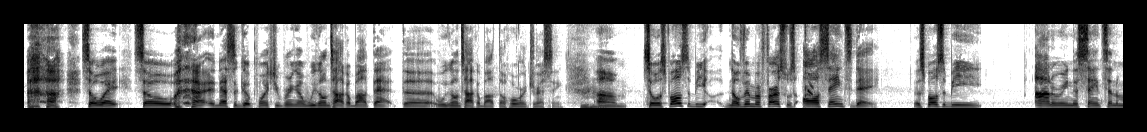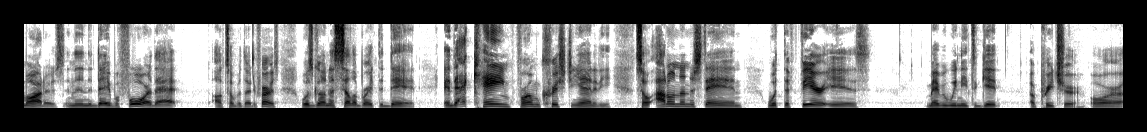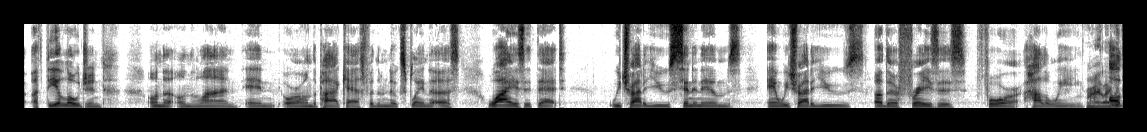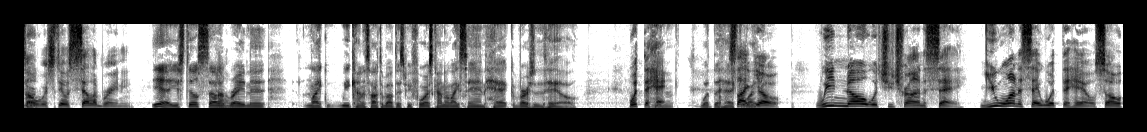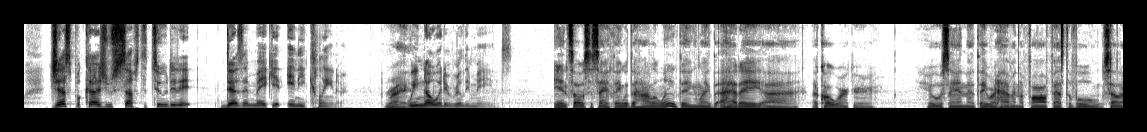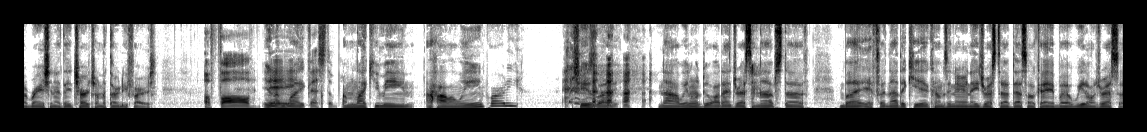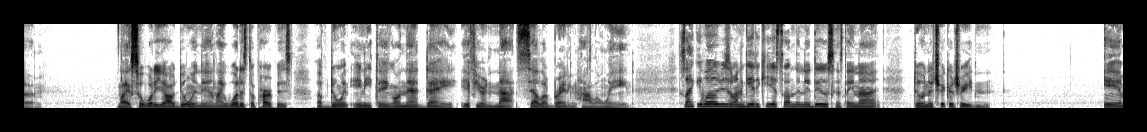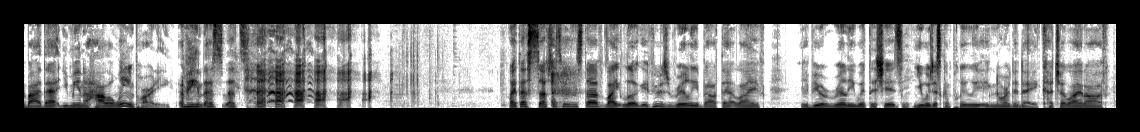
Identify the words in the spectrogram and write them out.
so wait, so and that's a good point you bring up. We're gonna talk about that. The we're gonna talk about the horror dressing. Mhm. Um, so it's supposed to be November first was All Saints Day. It was supposed to be honoring the saints and the martyrs, and then the day before that, October thirty first, was gonna celebrate the dead, and that came from Christianity. So I don't understand what the fear is. Maybe we need to get a preacher or a theologian on the on the line and or on the podcast for them to explain to us why is it that we try to use synonyms and we try to use other phrases for Halloween, Right, like we although talk- we're still celebrating. Yeah, you're still celebrating it. Like we kind of talked about this before. It's kind of like saying heck versus hell. What the You heck? know, what the heck? it's like, yo, we know what you're trying to say. You want to say what the hell. So just because you substituted it doesn't make it any cleaner. Right. We know what it really means. and so it's the same thing with the Halloween thing. Like I had a uh, a coworker who was saying that they were having a fall festival celebration at their church on the thirty first. A fall And I'm day like- festival. I'm like, you mean a Halloween party? She's like, nah, we don't do all that dressing up stuff. But if another kid comes in there and they dressed up, that's okay. But we don't dress up. Like, so what are y'all doing then? Like, what is the purpose of doing anything on that day if you're not celebrating Halloween? It's like, well, you just want to give the kids something to do since they're not doing the trick or treating. And by that you mean a Halloween party. I mean that's that's like that's substituting stuff. Like, look, if you was really about that life, if you were really with the shits, you would just completely ignore the day, cut your light off,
